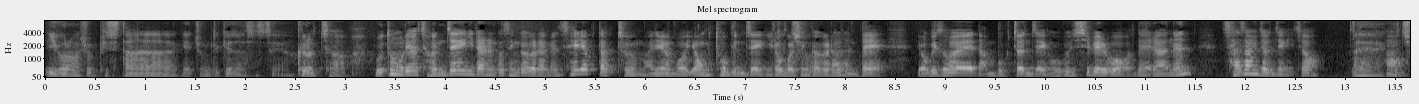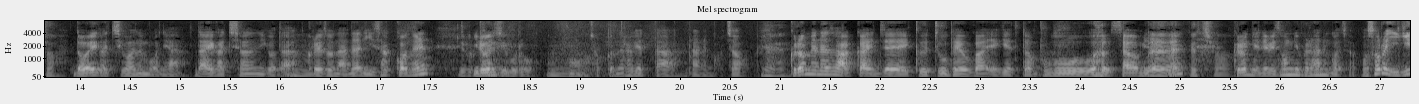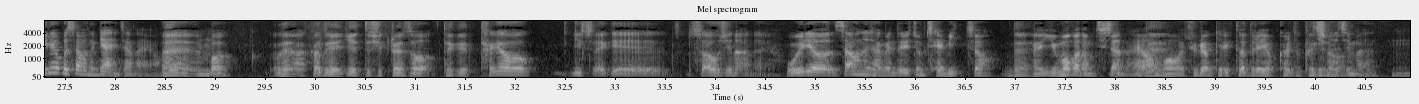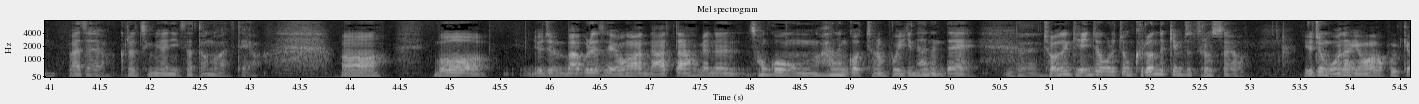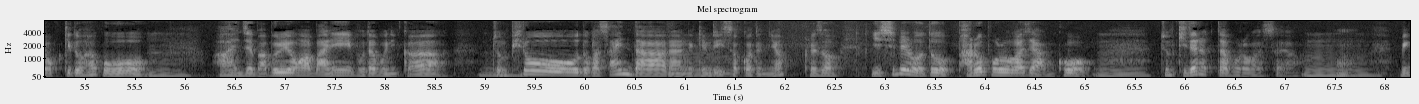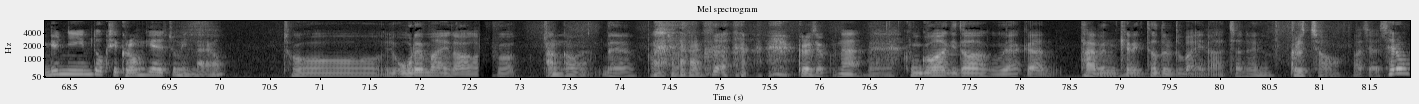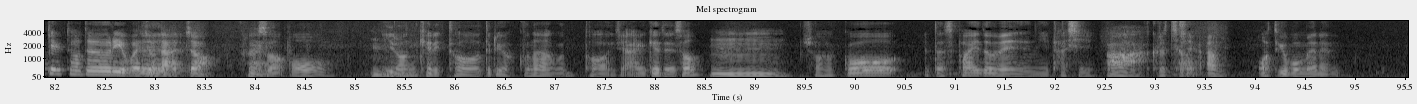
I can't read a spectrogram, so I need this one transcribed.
이거랑 좀 비슷하게 좀 느껴졌었어요. 그렇죠. 보통 우리가 전쟁이라는 거 생각을 하면 세력 다툼 아니면 뭐 영토 분쟁 이런 걸 그쵸. 생각을 하는데 여기서의 남북 전쟁 혹은 11워 내라는 사상 전쟁이죠. 네, 어, 그렇죠. 너의 가치관은 뭐냐? 나의 가치관은 이거다. 음. 그래서 나는 이 사건을 이렇게. 이런 식으로 음. 어, 접근을 하겠다라는 거죠. 네. 그런 면에서 아까 이제 그 두 배우가 얘기했던 부부 싸움이라는 네, 그렇죠. 그런 개념이 성립을 하는 거죠. 뭐 서로 이기려고 싸우는 게 아니잖아요. 네, 음. 막 네, 아까도 얘기했듯이 그래서 되게 타격이 세게 싸우진 않아요. 오히려 싸우는 장면들이 좀 재밌죠. 네. 네, 유머가 넘치잖아요. 네. 뭐 주변 캐릭터들의 역할도 크긴 그쵸. 하지만 음, 맞아요. 그런 측면이 있었던 것 같아요. 어, 뭐 요즘 마블에서 영화 나왔다 하면은 성공하는 것처럼 보이긴 하는데 네. 저는 개인적으로 좀 그런 느낌도 들었어요. 요즘 워낙 영화가 볼 게 없기도 하고 음, 아 이제 마블 영화 많이 보다 보니까 좀 피로도가 쌓인다라는 느낌도 있었거든요. 그래서 이 11호도 바로 보러 가지 않고 음, 좀 기다렸다 보러 갔어요. 음, 민규님도 혹시 그런 게 좀 있나요? 저 오랜만에 나와가지고 좀- 반가워요? 네, 맞죠. 그러셨구나. 네, 궁금하기도 하고 약간 다른 음. 캐릭터들도 많이 나왔잖아요. 그렇죠. 맞아요. 새로운 캐릭터들이 이번에 좀 네. 나왔죠. 그래서 어 음. 이런 캐릭터들이었구나 하고 더 이제 알게 돼서 음. 좋았고 일단 스파이더맨이 다시 아, 그렇죠. 암- 어떻게 보면은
